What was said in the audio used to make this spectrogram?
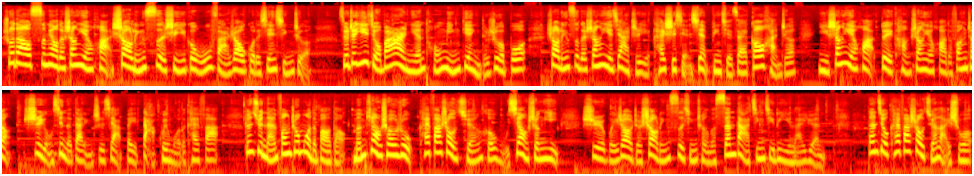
说到寺庙的商业化，少林寺是一个无法绕过的先行者。随着1982年同名电影的热播，少林寺的商业价值也开始显现，并且在高喊着以商业化对抗商业化的方丈释永信的带领之下，被大规模的开发。根据南方周末的报道，门票收入、开发授权和武校生意是围绕着少林寺形成的三大经济利益来源。单就开发授权来说，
